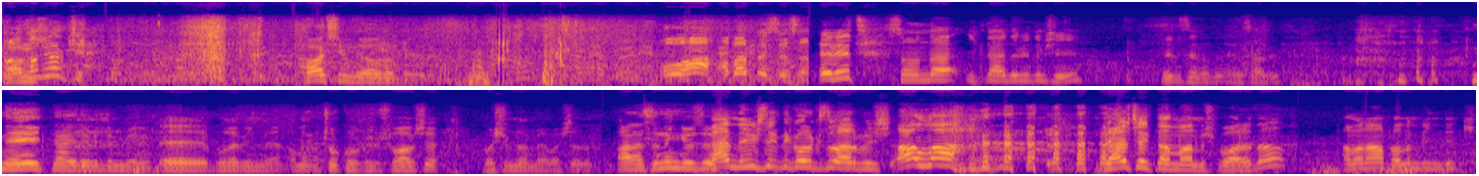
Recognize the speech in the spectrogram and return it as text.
Kalkamıyorum ki. Bak şimdi yavrum. Oha abartma istiyorsan. Evet sonunda ikna edebildim şeyi. Neydi senin adı Enes abi? Neye ikna edebildin beni? Ee, buna binme. Ama bu çok korkunç. Şu an bir şey başım dönmeye başladı. Anasının gözü. Ben de yükseklik korkusu varmış. Allah! Gerçekten varmış bu arada. Ama ne yapalım bindik.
